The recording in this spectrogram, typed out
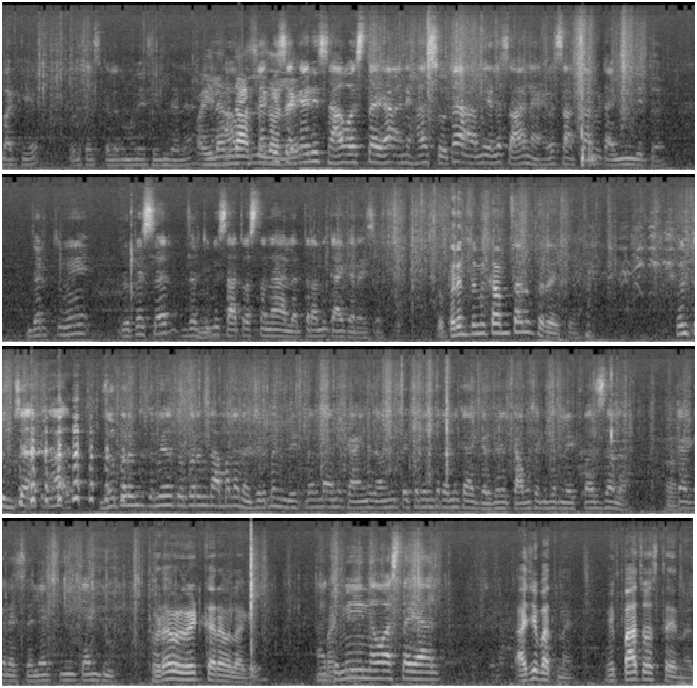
बाकी आहे. थोडंसं कलरमध्ये सीन झाला पहिल्यांदा की. सगळ्यांनी सहा वाजता या आणि हा स्वतः आम्ही याला सहा नाही याला सातचा आम्ही टायमिंग देतोय. जर तुम्ही रुपेश सर जर तुम्ही सात वाजता नाही आलात तर आम्ही काय करायचं? तोपर्यंत तुम्ही काम चालू करायचं. पण तुमच्या हा- जोपर्यंत तुम्ही तोपर्यंत आम्हाला मेजरमेंट भेटणार नाही आणि काय नाही आणि त्याच्यानंतर आम्ही काय करायचं कामासाठी जर लेट पास झाला तर काय करायचं? लेट्स वी कॅन डू थोडा वेळ वेट करावा लागेल. तुम्ही नऊ वाजता याल. अजिबात नाही. मी पाच वाजता येणार.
